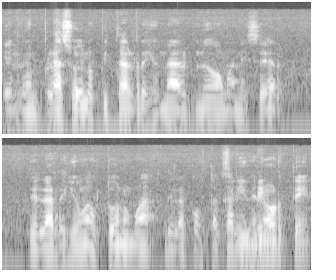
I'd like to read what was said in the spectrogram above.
el reemplazo del Hospital Regional Nuevo Amanecer de la región autónoma de la costa Caribe. Norte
